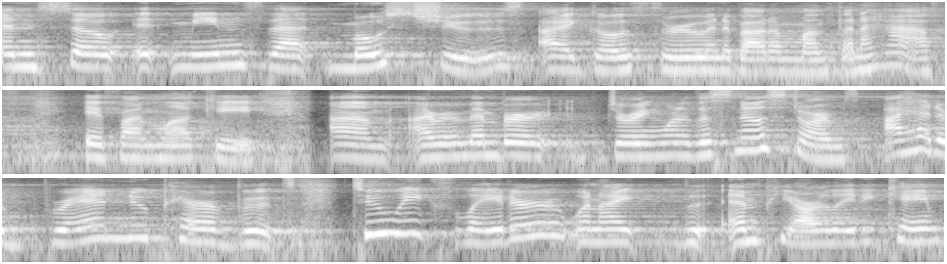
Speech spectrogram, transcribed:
and so it means that most shoes I go through in about a month and a half if I'm lucky. Um, I remember during one of the snowstorms, I had a brand new pair of boots. Two weeks later, when I the NPR lady came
